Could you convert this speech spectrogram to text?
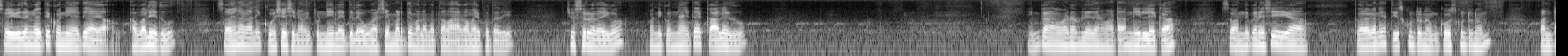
సో ఈ విధంగా అయితే కొన్ని అయితే అవ్వలేదు. సో అయినా కానీ కోసేసినాం. ఇప్పుడు నీళ్ళు అయితే లేవు. వర్షం పడితే మళ్ళీ మొత్తం ఆగమైపోతుంది. చూస్తారు కదా ఇగో కొన్ని కొన్ని అయితే కాలేదు. ఇంకా అవ్వడం లేదనమాట నీళ్ళు లేక. సో అందుకనేసి ఇక త్వరగానే తీసుకుంటున్నాం కోసుకుంటున్నాం పంట.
